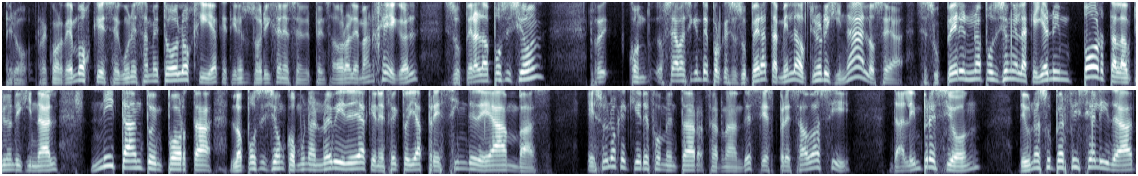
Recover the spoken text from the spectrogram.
Pero recordemos que según esa metodología, que tiene sus orígenes en el pensador alemán Hegel, se supera la oposición, o sea, básicamente porque se supera también la doctrina original, o sea, se supera en una posición en la que ya no importa la doctrina original, ni tanto importa la oposición como una nueva idea que en efecto ya prescinde de ambas. Eso es lo que quiere fomentar Fernández, si expresado así, da la impresión de una superficialidad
